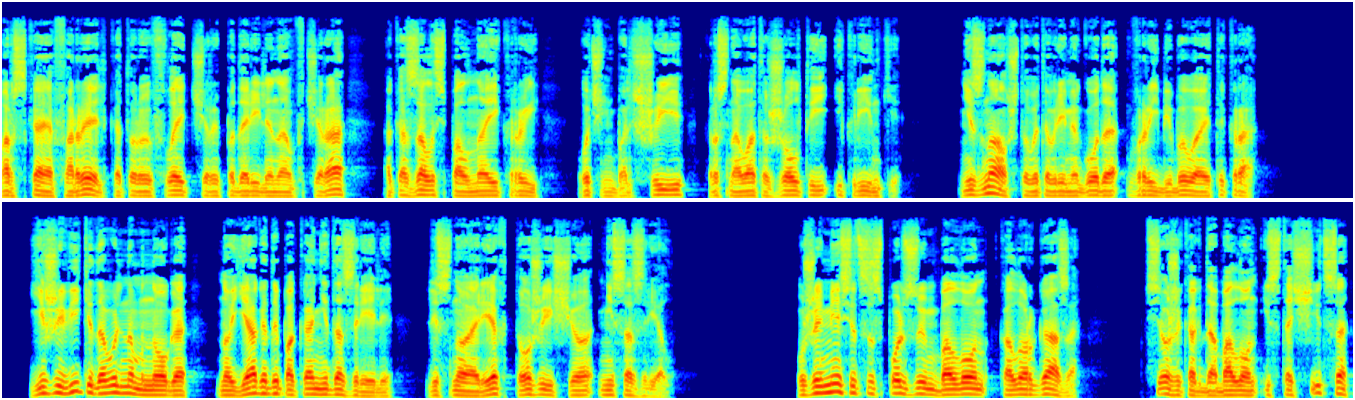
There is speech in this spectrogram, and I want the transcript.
Морская форель, которую флетчеры подарили нам вчера, оказалась полна икры, очень большие, красновато-желтые икринки. Не знал, что в это время года в рыбе бывает икра. Ежевики довольно много, но ягоды пока не дозрели, лесной орех тоже еще не созрел. Уже месяц используем баллон колор-газа. Все же, когда баллон истощится,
